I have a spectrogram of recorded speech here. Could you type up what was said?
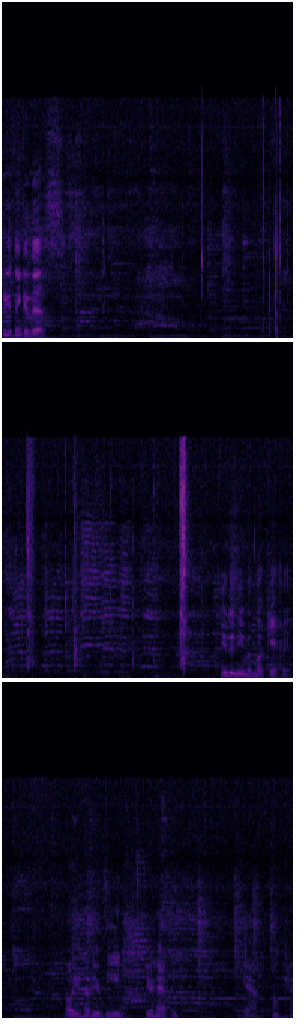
What do you think of this? You didn't even look at it. Oh, you have your bead. You're happy? Yeah, okay.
